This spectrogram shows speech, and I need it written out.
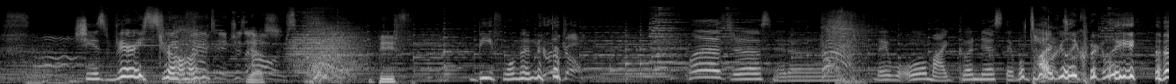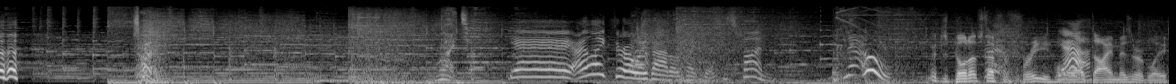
she is very strong. Is Yes. Beef. Beef woman. Here we go. Let's just hit them. They will. Oh my goodness, they will die really quickly. Right. Yay! I like throwaway battles like this. It's fun. Ooh. You Just build up stuff for free or Yeah. I'll die miserably.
